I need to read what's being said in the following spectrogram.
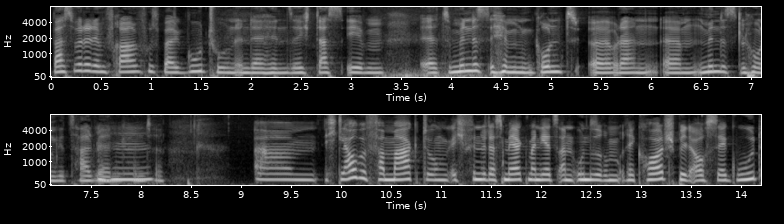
was würde dem Frauenfußball gut tun in der Hinsicht, dass eben äh, zumindest im Grund- äh, oder ein ähm, Mindestlohn gezahlt werden könnte? Ähm, ich glaube, Vermarktung, ich finde, das merkt man jetzt an unserem Rekordspiel auch sehr gut.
